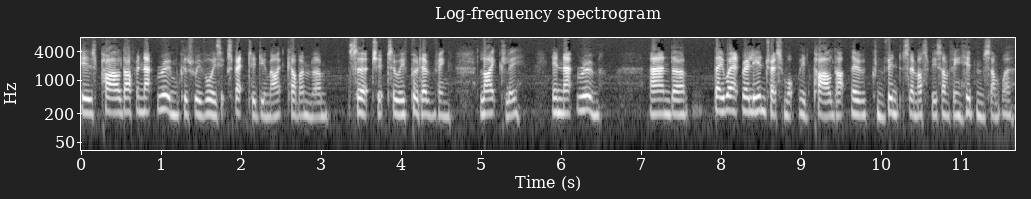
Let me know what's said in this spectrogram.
is piled up in that room because we've always expected you might come and um, search it. So we've put everything likely in that room. And uh, they weren't really interested in what we'd piled up. They were convinced there must be something hidden somewhere.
